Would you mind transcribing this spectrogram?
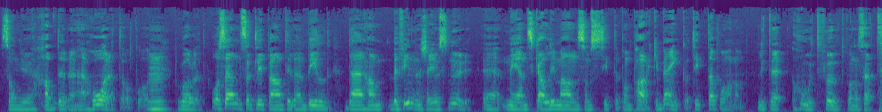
som ju hade det här håret då på, Mm. på golvet. Och sen så klipper han till en bild där han befinner sig just nu eh, med en skallig man som sitter på en parkbänk och tittar på honom. Lite hotfullt på något sätt.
